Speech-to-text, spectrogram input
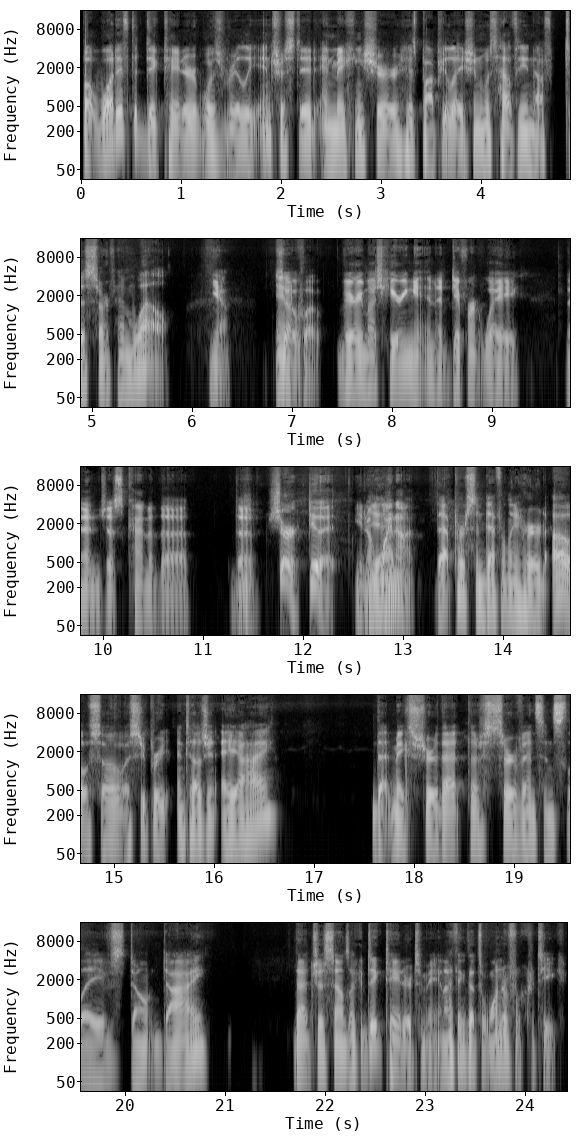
But what if the dictator was really interested in making sure his population was healthy enough to serve him well? Yeah. End So- quote. Very much hearing it in a different way than just kind of the the sure, do it. You know, why not? That person definitely heard, oh, so a super intelligent AI that makes sure that the servants and slaves don't die. That just sounds like a dictator to me. And I think that's a wonderful critique.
